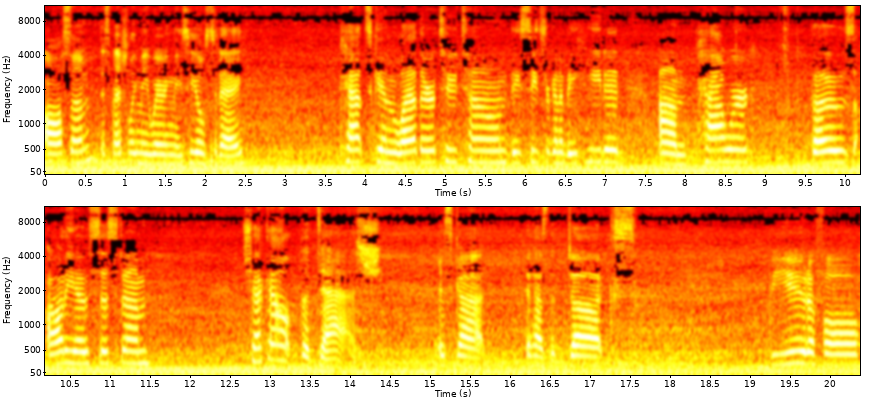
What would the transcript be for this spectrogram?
awesome, especially me wearing these heels today. Catskin leather, two-tone. These seats are gonna be heated, um, powered, Bose audio system. Check out the dash. It's got, it has the ducks, beautiful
